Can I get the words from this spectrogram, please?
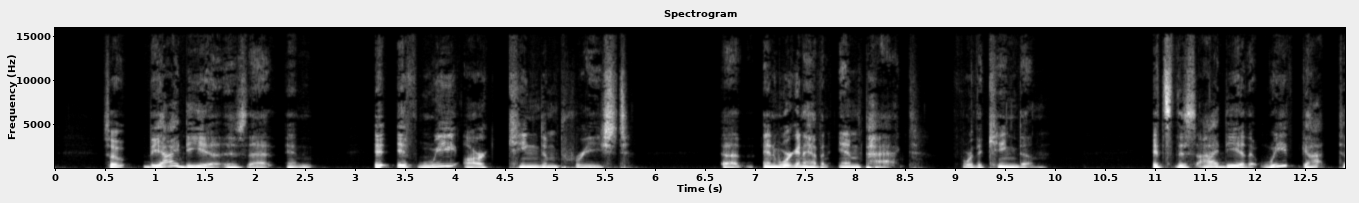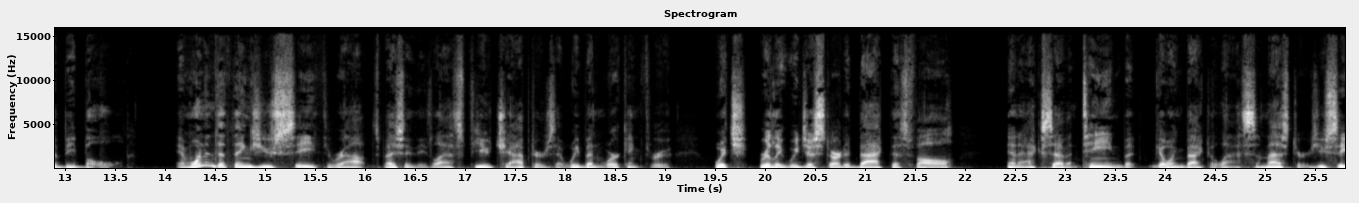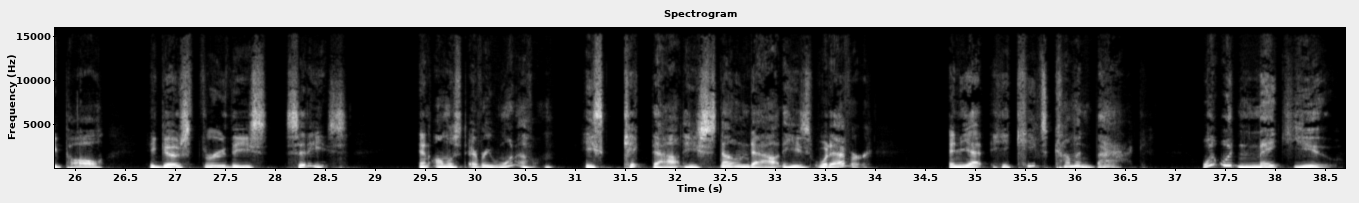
so the idea is that, and if we are kingdom priest, uh, and we're going to have an impact for the kingdom, it's this idea that we've got to be bold. And one of the things you see throughout, especially these last few chapters that we've been working through, which really we just started back this fall in Acts 17, but going back to last semester, you see Paul, he goes through these cities, and almost every one of them, he's kicked out, he's stoned out, he's whatever, and yet he keeps coming back. What would make you?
